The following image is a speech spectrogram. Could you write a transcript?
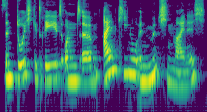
sind durchgedreht und ähm, ein Kino in München, meine ich,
